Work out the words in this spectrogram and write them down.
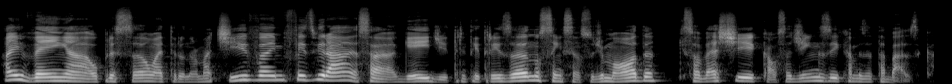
Aí vem a opressão heteronormativa e me fez virar essa gay de 33 anos, sem senso de moda, que só veste calça jeans e camiseta básica.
